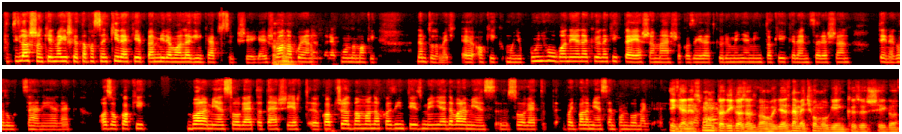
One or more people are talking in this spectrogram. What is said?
tehát így lassanként meg is kell tapasztalni, hogy kinek éppen mire van leginkább szüksége. És Aha. vannak olyan emberek, mondom, akik nem tudom, egy, akik mondjuk kunyhóban élnek, ő nekik teljesen mások az életkörülménye, mint akik rendszeresen tényleg az utcán élnek. Azok, akik valamilyen szolgáltatásért kapcsolatban vannak az intézménye, de valamilyen szolgáltat, vagy valamilyen szempontból meg... Igen, ezt mondtad, igazad van, hogy ez nem egy homogén közösség, a,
